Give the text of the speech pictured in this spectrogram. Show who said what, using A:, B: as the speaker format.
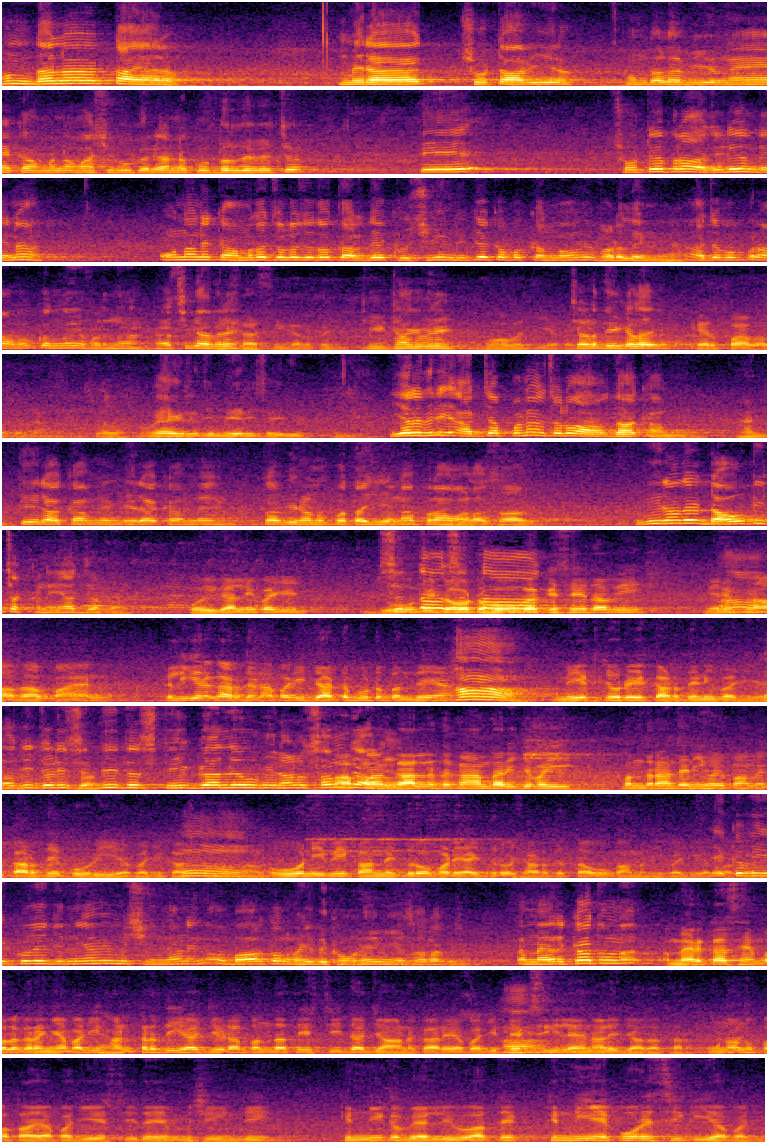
A: Hundal tyre. ਮੇਰਾ ਛੋਟਾ ਵੀਰ ਹੁੰਦਲ ਵੀਰ ਨੇ ਕੰਮ ਨਵਾਂ ਸ਼ੁਰੂ ਕਰਿਆ ਨਕੁੱਦਰ ਦੇ ਵਿੱਚ। ਤੇ ਛੋਟੇ ਭਰਾ ਜਿਹੜੇ ਹੁੰਦੇ ਨਾ ਉਹਨਾਂ ਨੇ ਕੰਮ ਤਾਂ ਚਲੋ ਜਦੋਂ ਕਰਦੇ ਖੁਸ਼ੀ ਹੁੰਦੀ ਤੇ ਇੱਕ ਆਪਾਂ ਕੰਨੋਂ ਵੀ ਫੜ ਲੈਂਦੇ ਆ ਅੱਜ ਆਪਾਂ ਭਰਾ ਨੂੰ ਕੰਨੋਂ ਹੀ ਫੜਨਾ। ਸਤਿ ਸ਼੍ਰੀ ਅਕਾਲ ਵੀਰੇ।
B: ਸਤਿ ਸ਼੍ਰੀ ਅਕਾਲ ਭਾਜੀ।
A: ਠੀਕ ਠਾਕ ਵੀਰੇ?
B: ਬਹੁਤ ਵਧੀਆ ਭਾਜੀ।
A: ਚੜ੍ਹਦੀ ਕਲਾ ਜੀ।
B: ਕਿਰਪਾ ਬਾਬੇ ਨਾਲ
A: ਚਲੋ ਵਾਹਿਗੁਰੂ ਦੀ ਮਿਹਰ ਹੀ ਚਾਹੀਦੀ। ਯਾਰ ਵੀਰੇ ਅੱਜ ਆਪਾਂ ਨਾ ਚਲੋ ਆਪਦਾ ਕੰਮ ਹੈ।
B: ਹਾਂਜੀ।
A: ਤੇਰਾ ਕੰਮ ਹੈ ਮੇਰਾ ਕੰਮ ਹੈ। ਤਾਂ ਵੀਰਾਂ ਨੂੰ ਪਤਾ ਹੀ ਹੈ ਨਾ ਭਰਾਵਾਂ ਵਾਲਾ ਹਿਸਾਬ। ਵੀਰਾਂ ਦੇ ਡਾਊਟ ਹੀ ਚੱਕਣੇ ਅੱਜ ਆਪਾਂ।
B: ਕੋਈ ਗੱਲ ਨਹੀਂ ਭਾਜੀ ਜੋ ਵੀ
A: ਸਿੱਧਾ- ਸਿੱਧਾ-
B: ਹੋਊਗਾ ਕਿਸੇ ਦਾ ਵੀ ਮੇਰੇ ਭਰਾ ਦਾ ਆਪਾਂ ਐਨ ਕਲੀਅਰ ਕਰ ਦੇਣਾ ਭਾਜੀ ਜੱਟ ਬੁੱਟ ਬੰਦੇ ਆ।
A: ਹਾਂ।
B: ਮੇਕ ਚੋ ਰੇ ਕੱਢ ਦੇਣੀ ਭਾਜੀ
A: ਕਿਉਂਕਿ ਜਿਹੜੀ ਸਿੱਧੀ ਤੇ ਸਟੀਕ ਗੱਲ ਹੈ ਉਹ ਵੀਰਾਂ ਨੂੰ ਸਮਝ ਆ
B: ਆਪਾਂ ਗੱਲ ਦੁਕਾਨਦਾਰੀ 'ਚ ਭਾਈ 15 ਦਿਨ ਹੀ ਹੋਏ ਭਾਵੇਂ ਕਰਦੇ ਕੋਰੀ ਆ ਭਾਜੀ ਕਸਟਮਰ ਨਾਲ ਉਹ ਨਹੀਂ ਵੀ ਕੰਨ ਇਧਰੋਂ ਫੜਿਆ ਇਧਰੋਂ ਛੱਡ ਦਿੱਤਾ ਉਹ ਕੰਮ ਨਹੀਂ ਭਾਜੀ
A: ਇੱਕ
B: ਆਪਾਂ
A: ਵੀਰ ਕੋਲੇ ਜਿੰਨੀਆਂ ਵੀ ਮਸ਼ੀਨਾਂ ਨੇ ਨਾ ਉਹ ਬਾਹਰ ਤੁਹਾਨੂੰ ਅਸੀਂ ਦਿਖਾਉਣੇ ਵੀ ਆ ਸਾਰਾ ਕੁਝ। ਅਮਰੀਕਾ ਤੋਂ ਨਾ।
B: ਅਮਰੀਕਾ ਸੈਂਪਲ ਕਰਾਈਆਂ ਭਾਜੀ ਹੰਟਰ ਦੀ ਆ ਜਿਹੜਾ ਬੰਦਾ ਤੇ ਇਸ ਚੀਜ਼ ਦਾ ਜਾਣਕਾਰ ਆ ਭਾਜੀ ਟੈਕਸੀ ਲੈਣ ਵਾਲੇ ਜ਼ਿਆਦਾਤਰ ਉਹਨਾਂ ਨੂੰ ਪਤਾ ਆ ਭਾਜੀ ਇਸ ਚੀਜ਼ ਦੇ ਮਸ਼ੀਨ ਦੀ ਕਿੰਨੀ ਕੁ ਵੈਲਿਊ ਆ ਤੇ ਕਿੰਨੀ ਐਕੂਰੇਸੀ ਕੀ ਆ ਭਾਜੀ?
